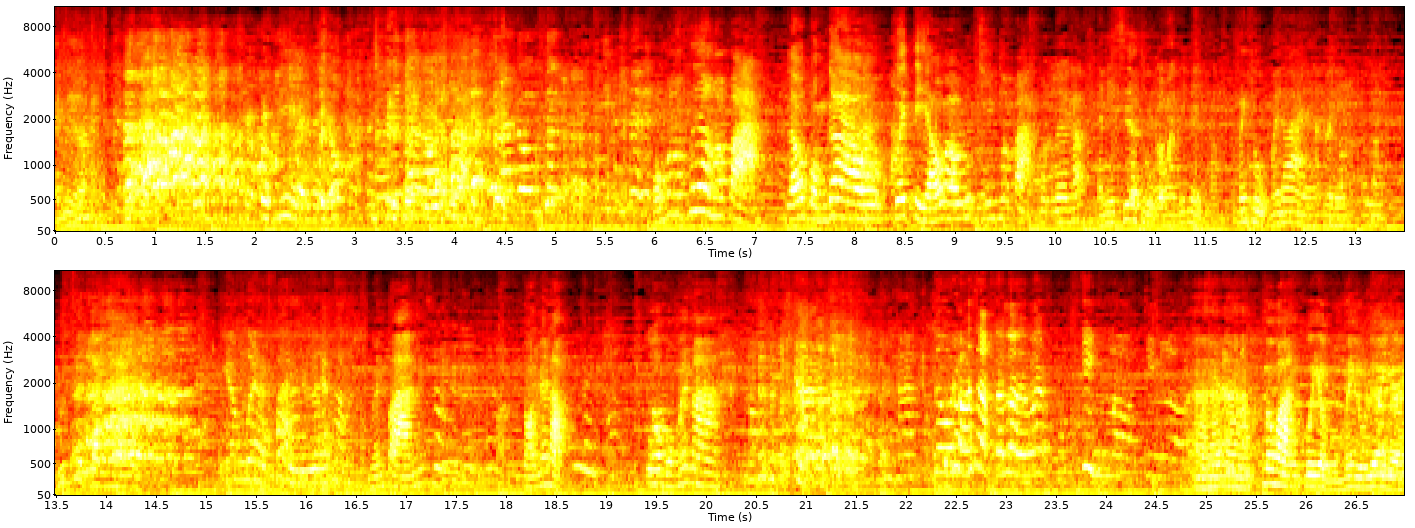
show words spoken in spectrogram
ษๆเหลือไหมนี่เป็นนายกผมเอาเสื้อมาปาก แล้วผมก็เอาก๋วยเตี๋ยวเอาลูกชิ้นมาปากหมดเลยครับ อันนี้เสื้อถูกรางวัลที่หนึ่งครับ ไม่ถูกไม่ได้นะตัวนี้ รู้สึกยังไง ยังเหมือนฝันอยู่เลยค่ะ เหมือนฝันนอนไม่หลับกลัวผมไม่มา ดูโทรศัพท์ตลอดว่าจริงเหรอจริงเหรออ่าฮะอ่าฮะเมื่อวานคุยกับผมไม่รู้เรื่องเลย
